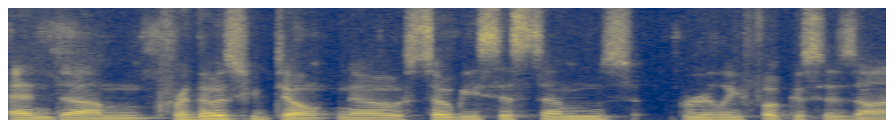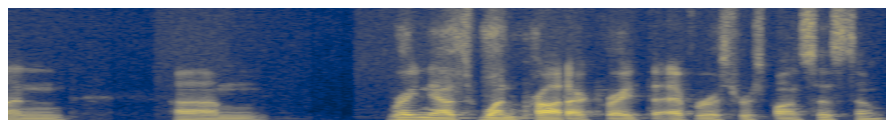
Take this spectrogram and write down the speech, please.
And um, for those who don't know, Sobi Systems really focuses on, um, right now it's one product, right? The Everest Response System.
